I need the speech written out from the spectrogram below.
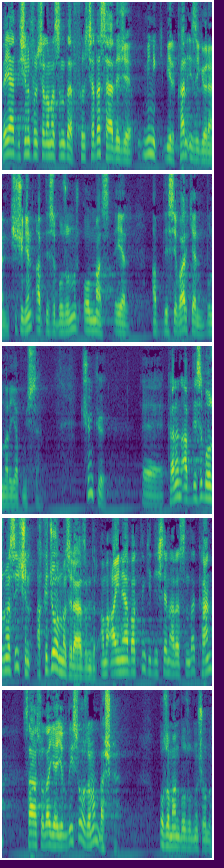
veya dişini fırçalamasında fırçada sadece minik bir kan izi gören kişinin abdesti bozulmuş olmaz eğer abdesti varken bunları yapmışsa. Çünkü e, kanın abdesti bozması için akıcı olması lazımdır. Ama aynaya baktın ki dişlerin arasında kan sağa sola yayıldıysa o zaman başka. O zaman bozulmuş olur.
